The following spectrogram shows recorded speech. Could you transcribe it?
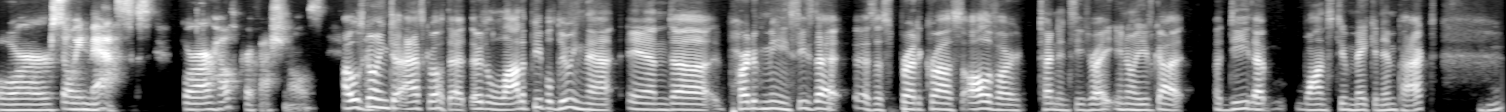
or sewing masks for our health professionals I was going to ask about that. There's a lot of people doing that, and uh, part of me sees that as a spread across all of our tendencies, right? You know, you've got a D that wants to make an impact, mm-hmm.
